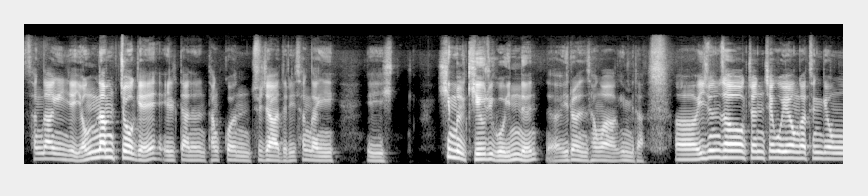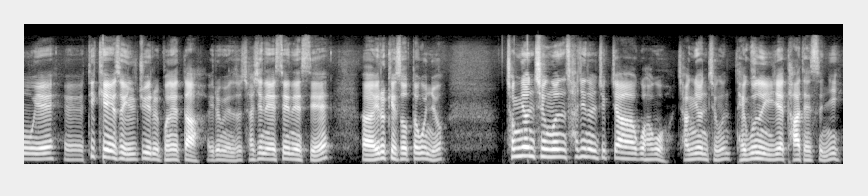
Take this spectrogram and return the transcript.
상당히 이제 영남 쪽에 일단은 당권 주자들이 상당히 이 힘을 기울이고 있는 어, 이런 상황입니다. 어, 이준석 전 최고위원 같은 경우에 에, TK에서 일주일을 보냈다 이러면서 자신의 SNS에 아, 이렇게 썼더군요. 청년층은 사진을 찍자고 하고 장년층은 대구는 이제 다 됐으니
